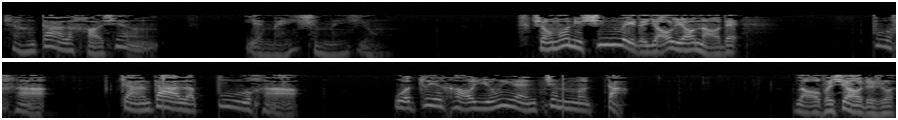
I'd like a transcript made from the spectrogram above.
长大了，好像也没什么用。”小魔女欣慰的摇了摇脑袋，不好。长大了不好，我最好永远这么大。老婆笑着说：“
